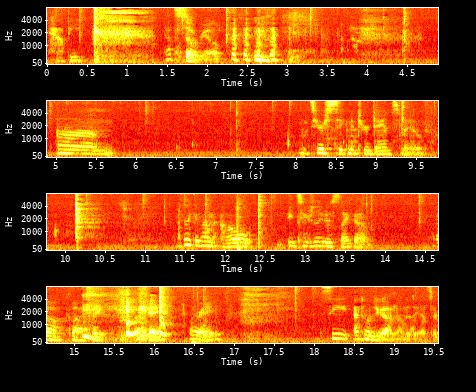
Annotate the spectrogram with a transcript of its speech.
Happy. That's so real. Um. What's your signature dance move? I feel like if I'm out, it's usually just like a. Oh, classic. okay. All right. See, I told you I'm not a dancer.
